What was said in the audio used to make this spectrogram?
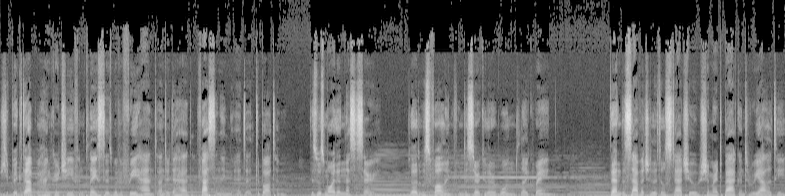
She picked up a handkerchief and placed it with a free hand under the head, fastening it at the bottom. This was more than necessary. Blood was falling from the circular wound like rain. Then the savage little statue shimmered back into reality,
